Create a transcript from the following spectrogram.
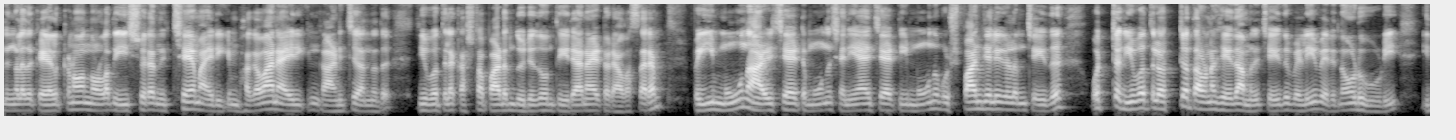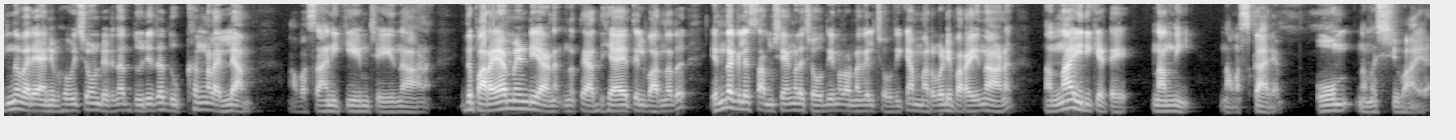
നിങ്ങളിത് കേൾക്കണമെന്നുള്ളത് ഈശ്വര നിശ്ചയമായിരിക്കും ഭഗവാനായിരിക്കും കാണിച്ചു തന്നത്. ജീവിതത്തിലെ കഷ്ടപ്പാടും ദുരിതവും തീരാനായിട്ടൊരു അവസരം. അപ്പോൾ ഈ മൂന്നാഴ്ചയായിട്ട് മൂന്ന് ശനിയാഴ്ചയായിട്ട് ഈ മൂന്ന് പുഷ്പാഞ്ജലികളും ചെയ്ത് ഒറ്റ ജീവിതത്തിൽ ഒറ്റ തവണ ചെയ്താൽ മതി. ചെയ്ത് വെളിയിൽ വരുന്നതോടുകൂടി ഇന്ന് വരെ അനുഭവിച്ചുകൊണ്ടിരുന്ന ദുരിത ദുഃഖങ്ങളെല്ലാം അവസാനിക്കുകയും ചെയ്യുന്നതാണ്. ഇത് പറയാൻ വേണ്ടിയാണ് ഇന്നത്തെ അധ്യായത്തിൽ വന്നത്. എന്തെങ്കിലും സംശയങ്ങൾ ചോദ്യങ്ങളുണ്ടെങ്കിൽ ചോദിക്കാൻ മറുപടി പറയുന്നതാണ്. നന്നായിരിക്കട്ടെ. നന്ദി. നമസ്കാരം. ഓം നമ ശിവായ.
